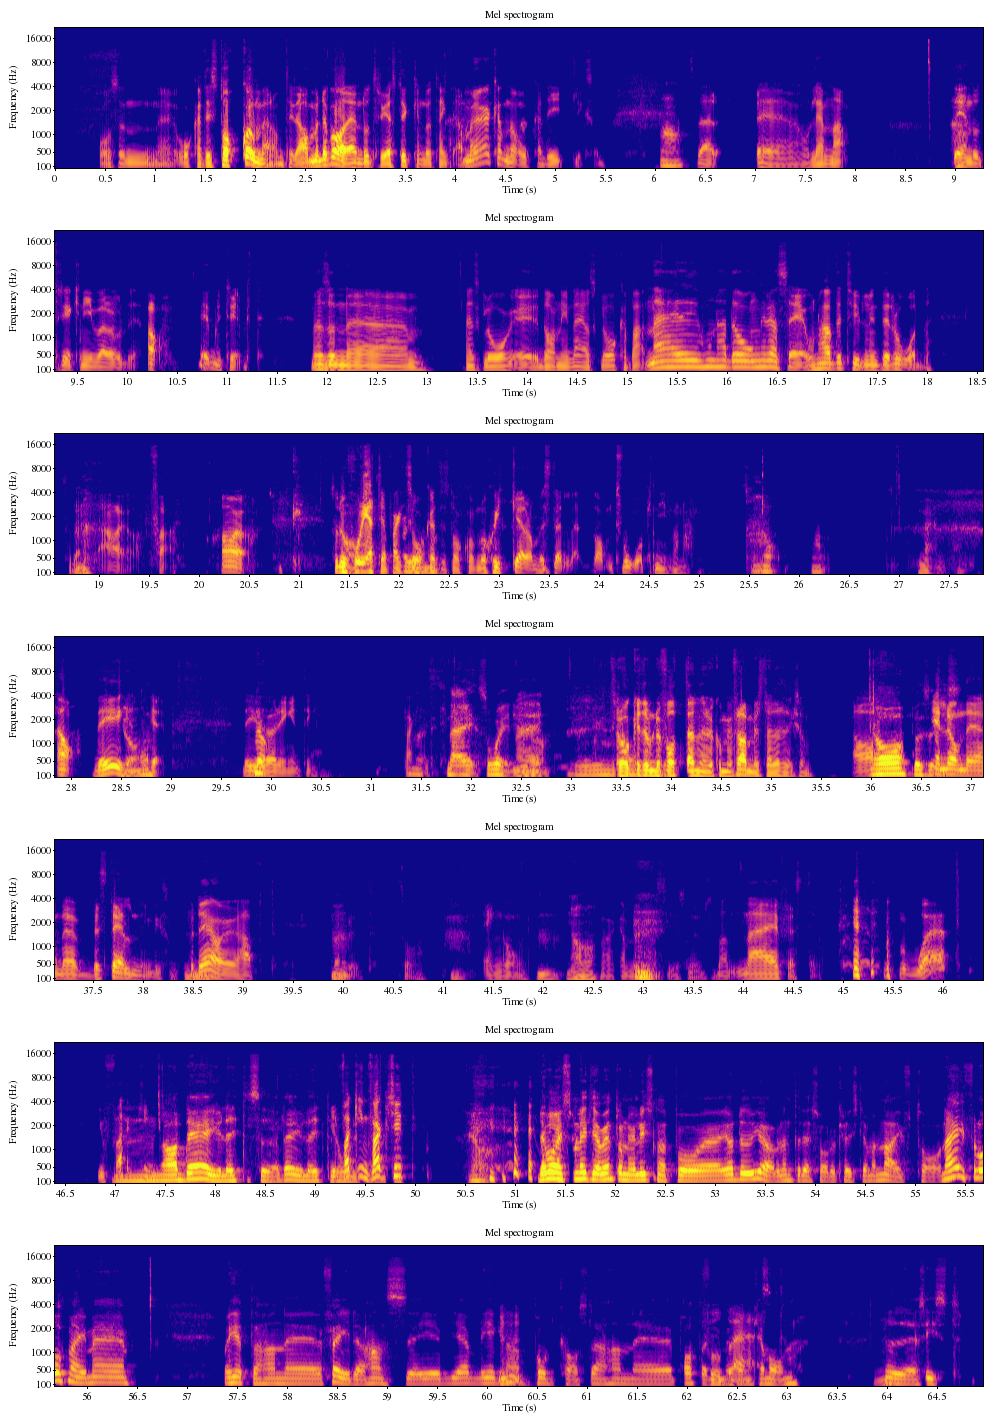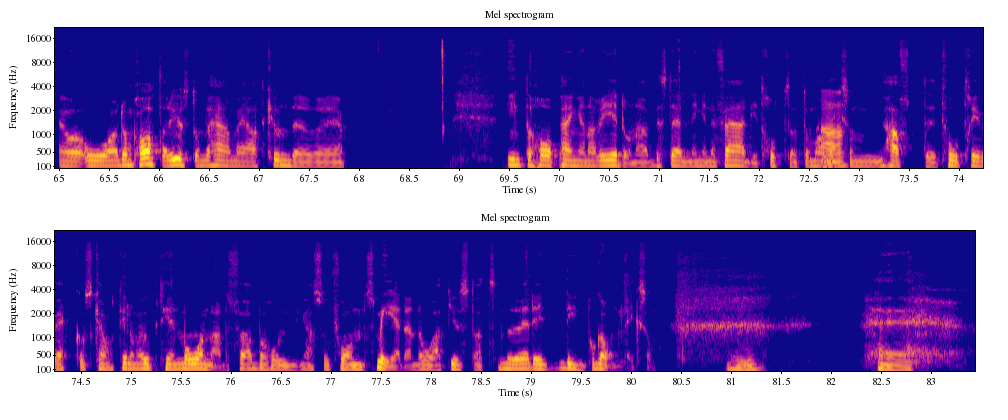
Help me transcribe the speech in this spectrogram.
och sen eh, åka till Stockholm med dem. Till. Ja, men det var ändå tre stycken. Då tänkte jag, ja, men jag kan åka dit liksom. Ja. Sådär, eh, och lämna. Det är ändå tre knivar och det, ja, det blir trevligt. Men sen eh, jag skulle åka, eh, dagen innan jag skulle åka, bara, nej, hon hade ångrat sig. Hon hade tydligen inte råd. Sådär, ja, ja, fan. Ja, ja. Så då sket jag faktiskt Ja, åka till Stockholm. Då skickade dem istället, de två knivarna. Ja. Men ja, det är helt Ja. okej. Det Ja. gör ingenting. Faktiskt. Nej, så är det ju. Nej. ibland. Det är ju inget Tråkigt om du fått den när du kommer fram istället liksom. Ja. Ja, precis. Eller om det är en eh, beställning, liksom. för Mm. det har jag ju haft Mm. förut. Så, en gång, Ja. vad jag kan minnas just nu. Så bara, nej förresten. What? You fucking, Mm, ja, det är ju lite sur. Det är ju lite you fucking fuck shit! Det var ju som lite, jag vet inte om ni har lyssnat på, eh, ja du gör väl inte det sa du Christian, men Knife tar, nej förlåt mig med, vad heter han, eh, Fader, hans eh, jävla egna Mm. podcast där han eh, pratade Full med Ben. Camon Mm. nu eh, sist. Och, och de pratade just om det här med att kunder eh, inte har pengarna redo när beställningen är färdig trots att de har Ja. liksom haft eh, två, tre veckors, kanske till och med upp till en månad förbehållning, alltså från smeden då, att just att nu är det din på gång liksom. Eh,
